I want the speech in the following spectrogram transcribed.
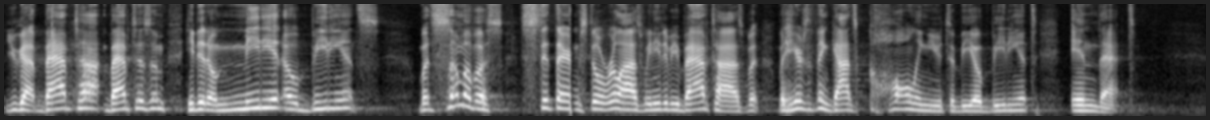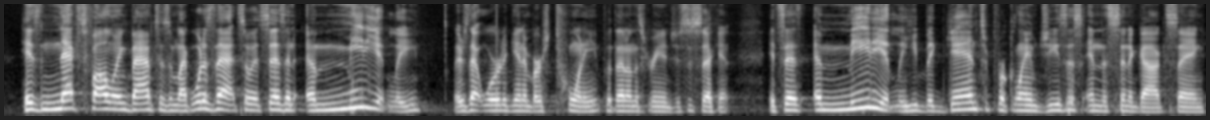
you got bapti- baptism, he did immediate obedience. But some of us sit there and still realize we need to be baptized. But, but here's the thing God's calling you to be obedient in that. His next following baptism, like what is that? So it says, and immediately, there's that word again in verse 20. Put that on the screen in just a second. It says, immediately he began to proclaim Jesus in the synagogue, saying,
